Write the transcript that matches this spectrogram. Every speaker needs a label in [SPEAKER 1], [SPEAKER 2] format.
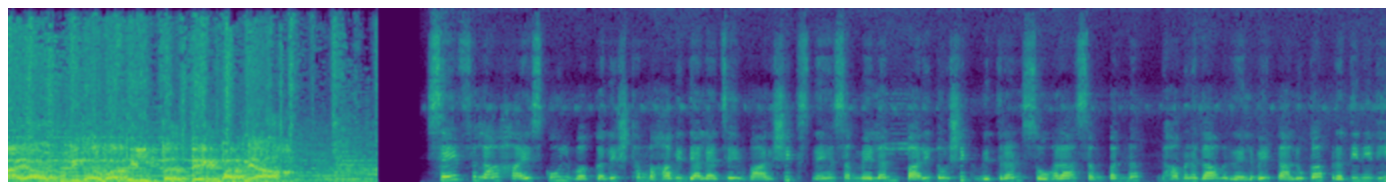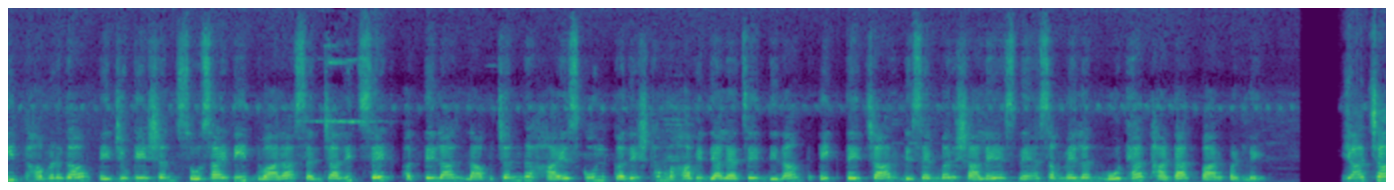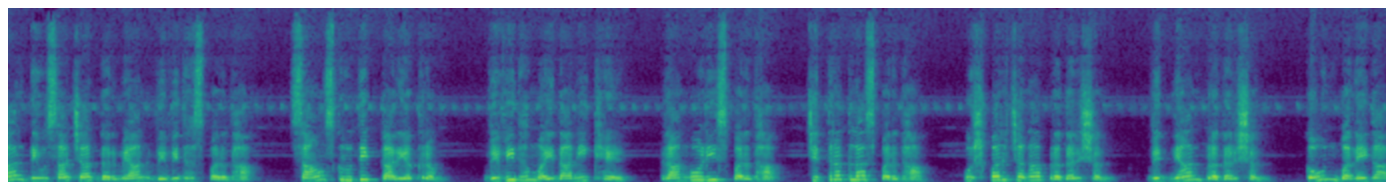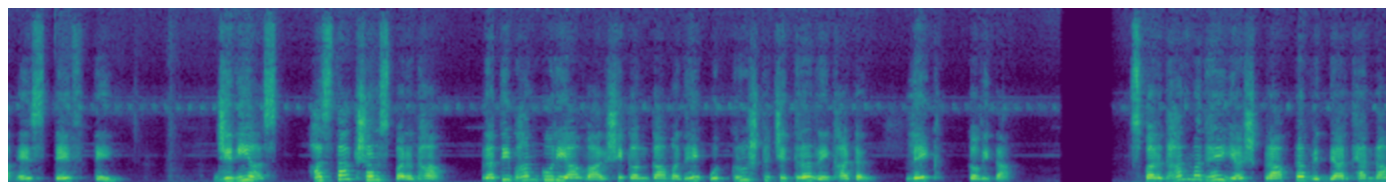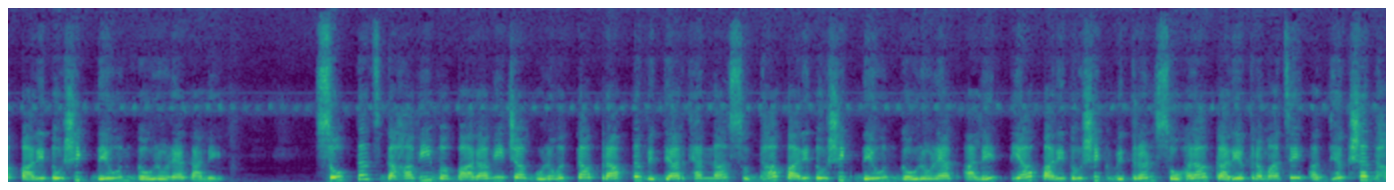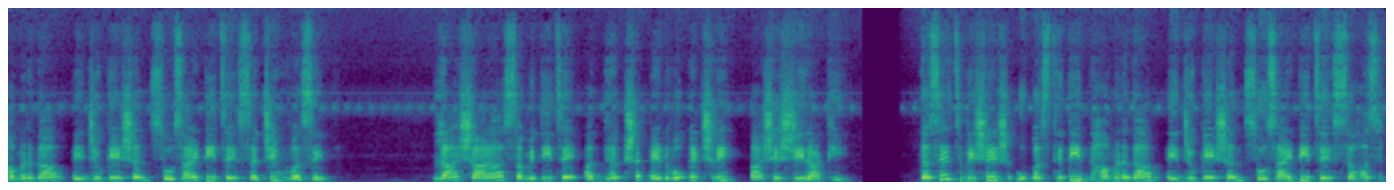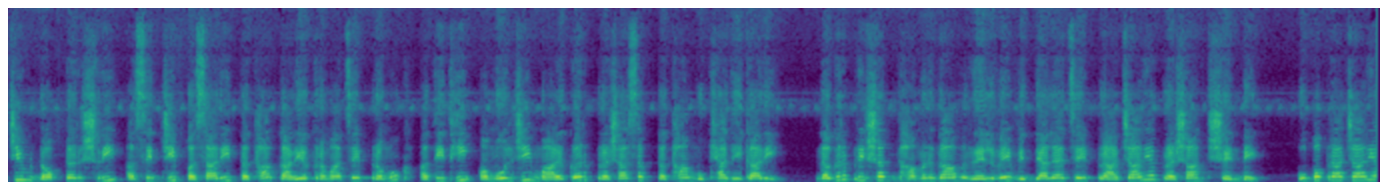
[SPEAKER 1] लोकनायक विदर्भातील प्रत्येक बातम्या.
[SPEAKER 2] सेफला हायस्कूल व कनिष्ठ महाविद्यालयाचे वार्षिक स्नेहसंमेलन पारितोषिक वितरण सोहळा संपन्न धामणगाव रेल्वे तालुका प्रतिनिधी धामणगाव एज्युकेशन सोसायटी द्वारा संचालित सेठ फत्तेलाल लाभचंद हायस्कूल कनिष्ठ महाविद्यालयाचे दिनांक एक ते चार डिसेंबर शालेय स्नेहसंमेलन मोठ्या थाटात पार पडले. या चार दिवसाच्या दरम्यान विविध स्पर्धा सांस्कृतिक कार्यक्रम विविध मैदानी खेळ रांगोळी स्पर्धा चित्रकला स्पर्धा पुष्पर्चना प्रदर्शन विज्ञान प्रदर्शन कौन बनेगा एस टेफ टेल जिनियस हस्ताक्षर स्पर्धा प्रतिभांकुर या वार्षिकांकामध्ये उत्कृष्ट चित्र रेखाटन लेख कविता. स्पर्धांमध्ये यश प्राप्त विद्यार्थ्यांना पारितोषिक देऊन गौरवण्यात आले. सोबतच दहावी व बारावीच्या गुणवत्ता प्राप्त विद्यार्थ्यांना सुद्धा पारितोषिक देऊन गौरवण्यात आले. या पारितोषिक वितरण सोहळा कार्यक्रमाचे अध्यक्ष धामणगाव एज्युकेशन सोसायटीचे सचिव वसे. ला शाळा समितीचे अध्यक्ष ॲडव्होकेट श्री आशिषजी राठी. तसेच विशेष उपस्थिती धामणगाव एज्युकेशन सोसायटीचे सहसचिव डॉक्टर श्री असितजी पसारी तथा कार्यक्रमाचे प्रमुख अतिथी अमोलजी माळकर प्रशासक तथा मुख्याधिकारी नगर परिषद धामणगाव रेल्वे विद्यालयाचे प्राचार्य प्रशांत शेंडे उपप्राचार्य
